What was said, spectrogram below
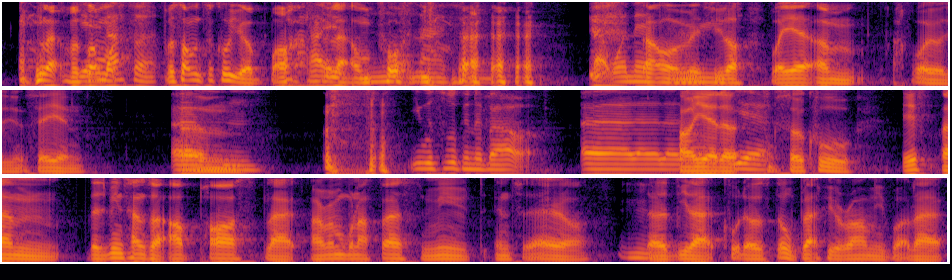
like for Yeah, someone a- for someone to call you a bastard, like prof- nice. that one that one makes you laugh. But yeah, um, I what I was even saying. Um, you was talking about. Uh, la, la, la, Oh yeah, the, yeah. so cool. If um, there's been times where I've passed like I remember when I first moved into the area, Mm-hmm. there would be like cool. There was still black people around me, but like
